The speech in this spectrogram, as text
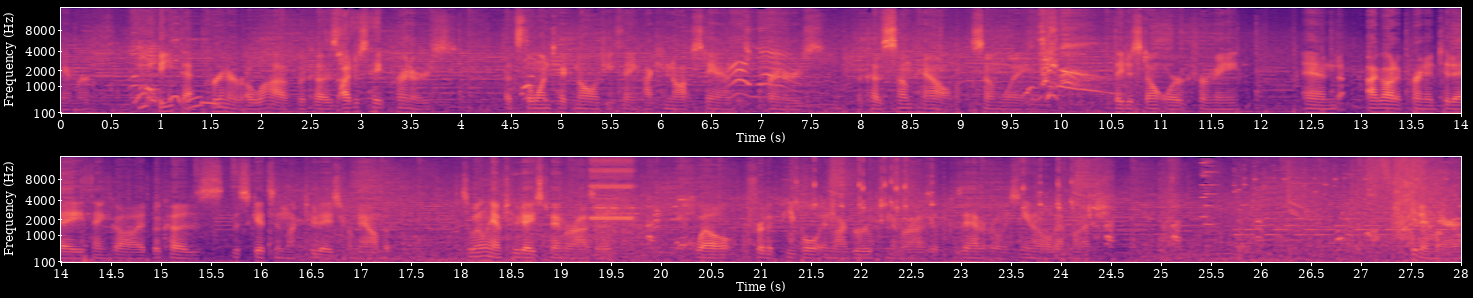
hammer, beat that printer alive because I just hate printers. That's the one technology thing I cannot stand is printers because somehow, some way, they just don't work for me and I got it printed today, thank God, because this gets in like two days from now, but so we only have two days to memorize it. Well, for the people in my group to memorize it, because they haven't really seen it all that much. Get in there.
